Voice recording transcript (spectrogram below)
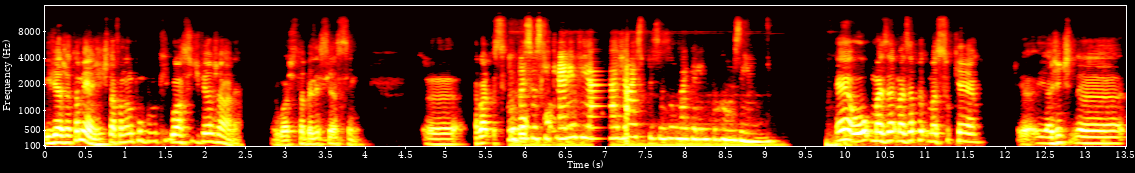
E viajar também, a gente está falando para um público que gosta de viajar, né? Eu gosto de estabelecer assim. Uh, agora, ou pessoas que querem viajar, mas precisam daquele empurrãozinho. É, ou, mas, é, mas, é, mas tu quer. É, a gente, uh,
